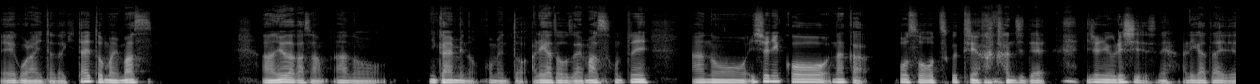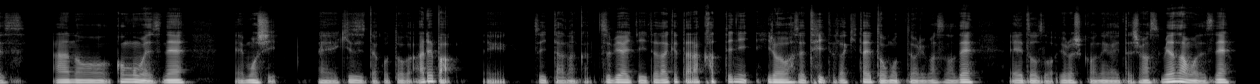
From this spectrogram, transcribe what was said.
えーご覧いただきたいと思います。あの、ヨダカさん、あの、2回目のコメントありがとうございます。本当に、あの、一緒にこう、なんか、放送を作ってるような感じで、非常に嬉しいですね。ありがたいです。あの、今後もですね、えもし、えー気づいたことがあれば、えー、ツイッターなんかつぶやいていただけたら勝手に拾わせていただきたいと思っておりますので、えーどうぞよろしくお願いいたします。皆さんもですね、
